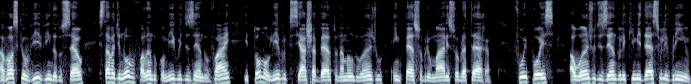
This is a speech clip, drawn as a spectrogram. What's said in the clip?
A voz que ouvi vinda do céu estava de novo falando comigo e dizendo: Vai e toma o livro que se acha aberto na mão do anjo, em pé sobre o mar e sobre a terra. Fui, pois, ao anjo, dizendo-lhe que me desse o livrinho.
